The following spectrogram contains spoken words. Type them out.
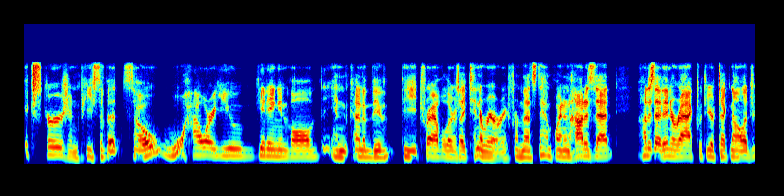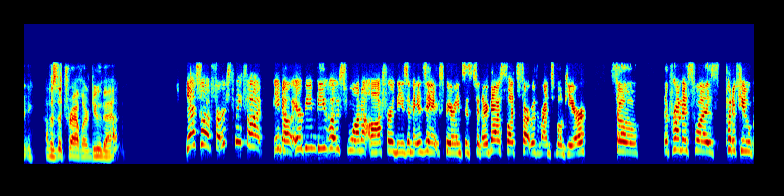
excursion piece of it. So how are you getting involved in kind of the the traveler's itinerary from that standpoint, and how does that how does that interact with your technology? How does the traveler do that? Yeah, so at first we thought, you know, Airbnb hosts want to offer these amazing experiences to their guests. Let's start with rentable gear. So the premise was put a few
